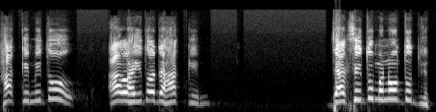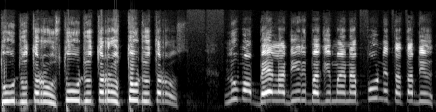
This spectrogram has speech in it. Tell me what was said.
Hakim itu, Allah itu ada hakim. Jaksa itu menuntut, tuduh terus, tuduh terus, tuduh terus. Lu mau bela diri bagaimanapun, ya tetap dia,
